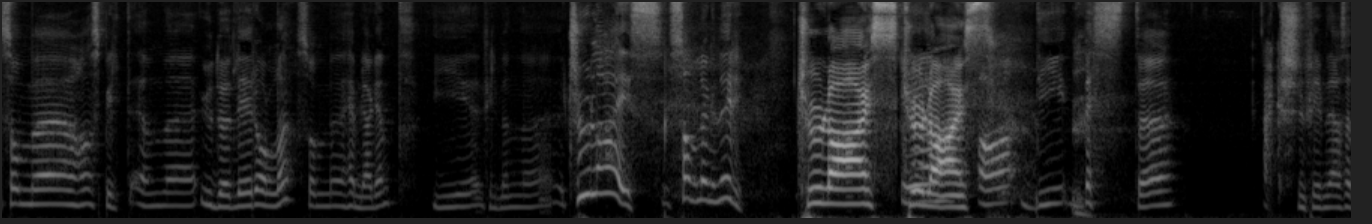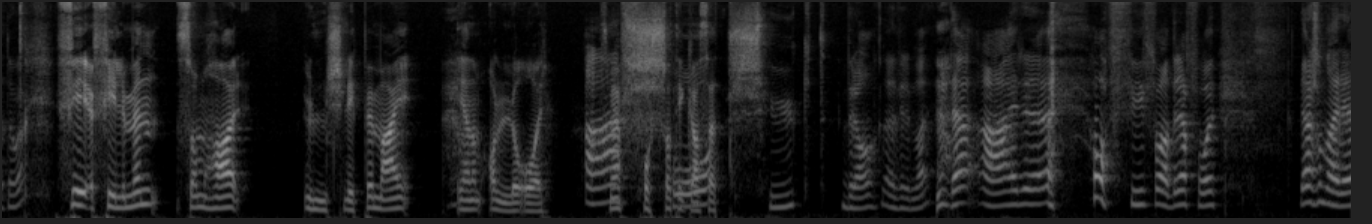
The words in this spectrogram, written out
som eh, har spilt en eh, udødelig rolle som hemmelig agent i filmen True Lies. Sanne løgner. True lies, true En lies. av de beste actionfilmene jeg har sett noen gang. F filmen som har unnslippet meg gjennom alle år. Som jeg fortsatt ikke har sett. så sjukt bra, den filmen der. Det er eh, Å, fy fader, jeg får Det er sånn derre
